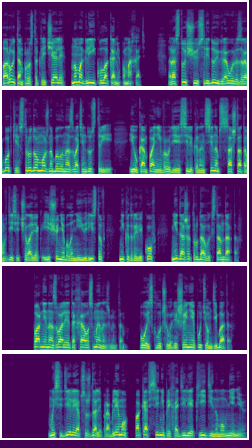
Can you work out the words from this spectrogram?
Порой там просто кричали, но могли и кулаками помахать. Растущую среду игровой разработки с трудом можно было назвать индустрией, и у компаний вроде Silicon Synapse со штатом в 10 человек еще не было ни юристов, ни кадровиков, ни даже трудовых стандартов. Парни назвали это хаос-менеджментом, поиск лучшего решения путем дебатов. Мы сидели и обсуждали проблему, пока все не приходили к единому мнению,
